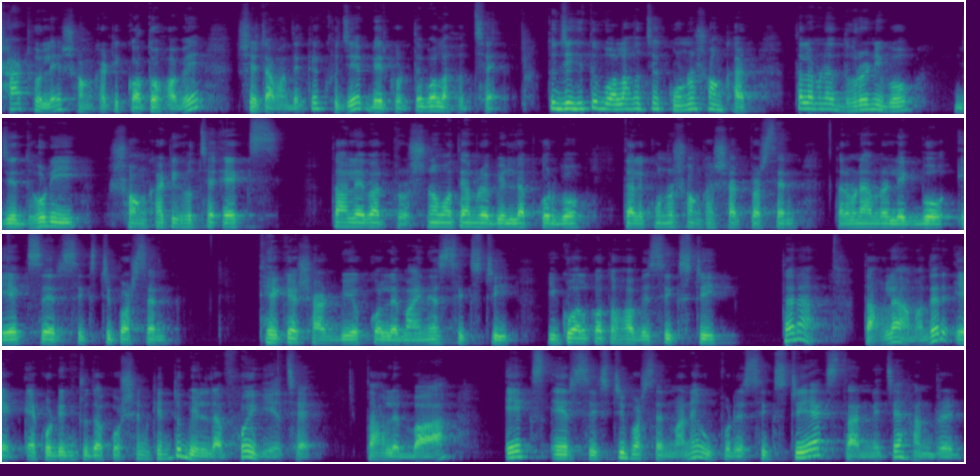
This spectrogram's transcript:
ষাট হলে সংখ্যাটি কত হবে সেটা আমাদেরকে খুঁজে বের করতে বলা হচ্ছে। তো যেহেতু বলা হচ্ছে কোনো সংখ্যার, তাহলে আমরা ধরে নিব যে ধরি সংখ্যাটি হচ্ছে এক্স তাহলে এবার প্রশ্ন মতে আমরা বিল্ড আপ করব। তাহলে কোনো সংখ্যা ষাট পার্সেন্ট তার মানে আমরা লিখব এক্সের সিক্সটি পার্সেন্ট থেকে ষাট বিয়োগ করলে মাইনাস সিক্সটি ইকুয়াল কত হবে সিক্সটি তাই না? তাহলে আমাদের অ্যাকর্ডিং টু দ্য কোশ্চেন কিন্তু বিল্ড আপ হয়ে গিয়েছে। তাহলে বা এক্সের সিক্সটি পার্সেন্ট মানে উপরে সিক্সটি এক্স তার নিচে হান্ড্রেড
